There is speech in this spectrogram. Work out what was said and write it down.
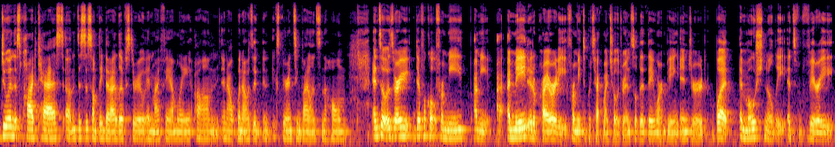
doing this podcast, um, this is something that I lived through in my family, um, and I, when I was in, experiencing violence in the home, and so it was very difficult for me. I mean, I, I made it a priority for me to protect my children so that they weren't being injured. But emotionally, it's very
